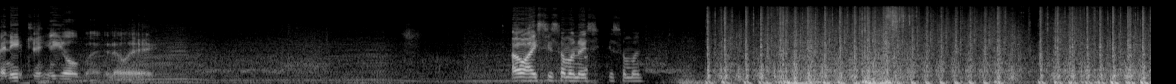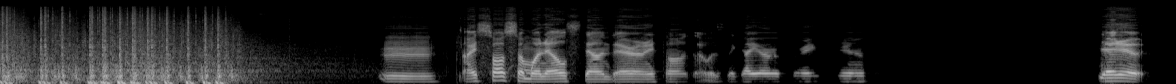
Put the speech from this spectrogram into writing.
I need to heal, by the way. Oh, I see someone, I see someone. Hmm, I saw someone else down there and I thought that was the guy you're referring to. No, no,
